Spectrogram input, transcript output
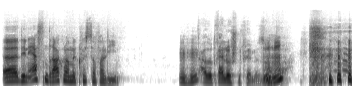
Äh, den ersten Dracula mit Christopher Lee. Mhm, also drei Luschenfilme, super. Mhm.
